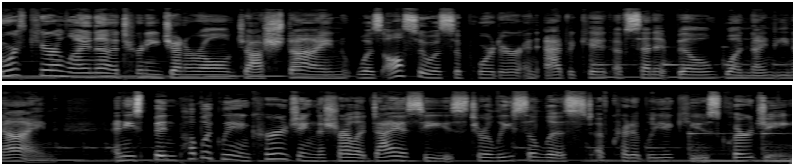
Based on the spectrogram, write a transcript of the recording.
North Carolina Attorney General Josh Stein was also a supporter and advocate of Senate Bill 199, and he's been publicly encouraging the Charlotte Diocese to release a list of credibly accused clergy.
